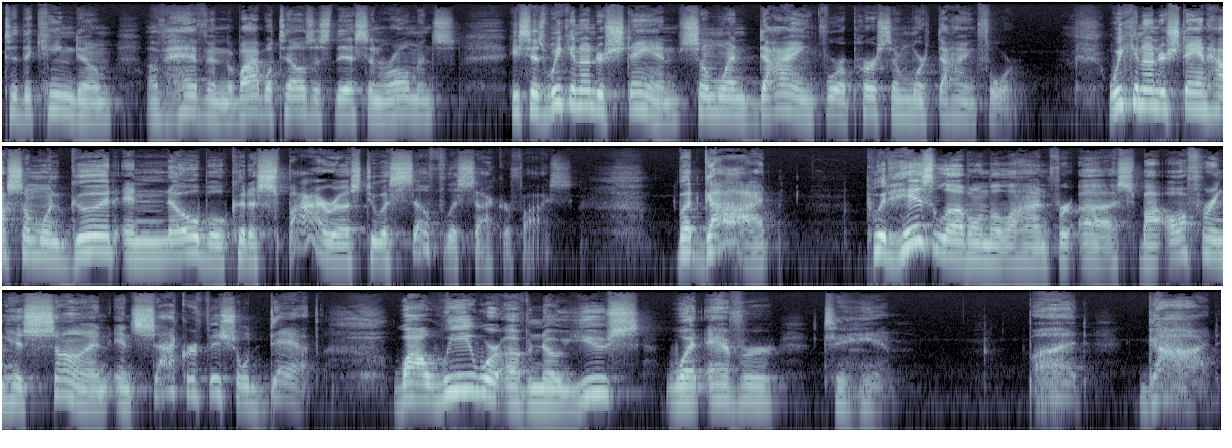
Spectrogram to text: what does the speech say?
to the kingdom of heaven. The Bible tells us this in Romans. He says, We can understand someone dying for a person worth dying for. We can understand how someone good and noble could aspire us to a selfless sacrifice. But God put his love on the line for us by offering his son in sacrificial death while we were of no use whatever to him. but God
